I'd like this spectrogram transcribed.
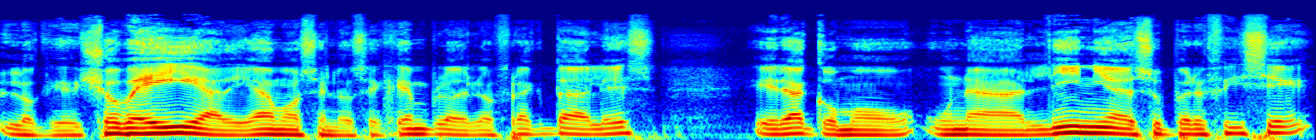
lo que yo veía, digamos, en los ejemplos de los fractales, era como una línea de superficie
